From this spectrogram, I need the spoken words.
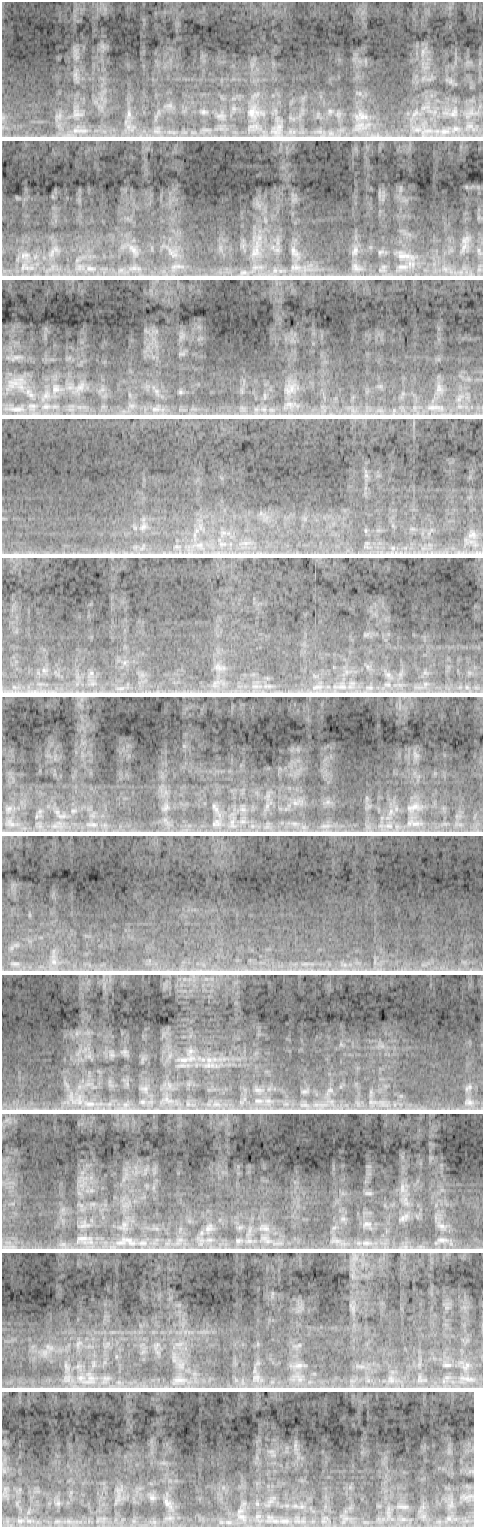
అందరికీ వర్తింపజేసే విధంగా మీరు మేనిఫెస్టో పెట్టిన విధంగా పదిహేను వేల కాడికి కూడా మేము రైతు భరోసాను వేయాల్సిందిగా మేము డిమాండ్ చేశాము. ఖచ్చితంగా మరి వెంటనే వేయడం వల్లనే రైతులకు లబ్ధి జరుగుతుంది పెట్టుబడి సాయం కింద వస్తుంది ఎందుకంటే ఒకవైపు మనము ఒకవైపు మనము ఇస్తామని చెప్పినటువంటి మాఫీ చేస్తామన్నటువంటి రుణమాఫీ చేయక. బ్యాంకుల్లో లోన్లు ఇవ్వడం లేదు కాబట్టి వాళ్ళకి పెట్టుబడి సాయం ఇబ్బందిగా ఉన్నది కాబట్టి అట్లీస్ట్ ఈ డబ్బన్నా మీరు వెంటనే ఇస్తే పెట్టుబడి సాయం కింద పనికొస్తుందని చెప్పి వారికి చెప్పడం మేము అదే విషయం చెప్పాము మేనిఫెస్టోలో మీరు సన్నవడ్లు దొడ్డు వడ్లు చెప్పలేదు. ప్రతి క్వింటాల్కి మీరు ఐదు వందల రూపాయలు బోనస్ ఇస్తామన్నారు. మరి ఇప్పుడేమో లీక్ ఇచ్చారు. సన్నవడ్లు అని చెప్పి లీక్ ఇచ్చారు. అది మంచిది కాదు. ఖచ్చితంగా దీంట్లో కూడా రిప్రజెంటేషన్ కూడా మెన్షన్ చేశాం. మీరు వడ్లకు ఐదు వందల రూపాయలు బోనస్ ఇస్తామన్నారు మాదిరిగానే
